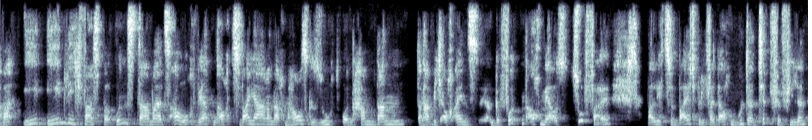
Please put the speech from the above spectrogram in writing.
Aber ähnlich war es bei uns damals auch. Wir hatten auch zwei Jahre nach dem Haus gesucht und haben dann, dann habe ich auch eins gefunden, auch mehr aus Zufall, weil ich zum Beispiel, vielleicht auch ein guter Tipp für viele,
